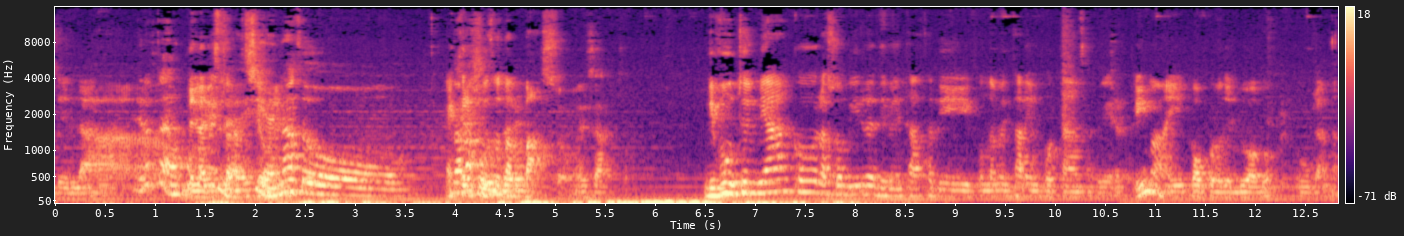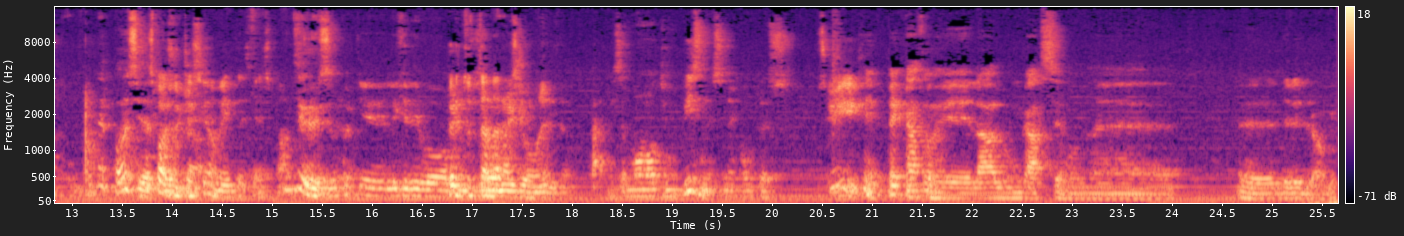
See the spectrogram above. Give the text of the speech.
della, po' della come lei, sì, ristorazione. è nato È cresciuto dal basso, esatto. Di punto in bianco la sua birra è diventata di fondamentale importanza per prima il popolo del luogo, Ugan, appunto. E poi si è e poi successivamente si è espanso. Anche questo perché le chiedevo Per tutta la regione. Ah, mi sembra un ottimo business nel complesso. Sì, Sì, peccato che la allungasse con eh, eh, delle droghe.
